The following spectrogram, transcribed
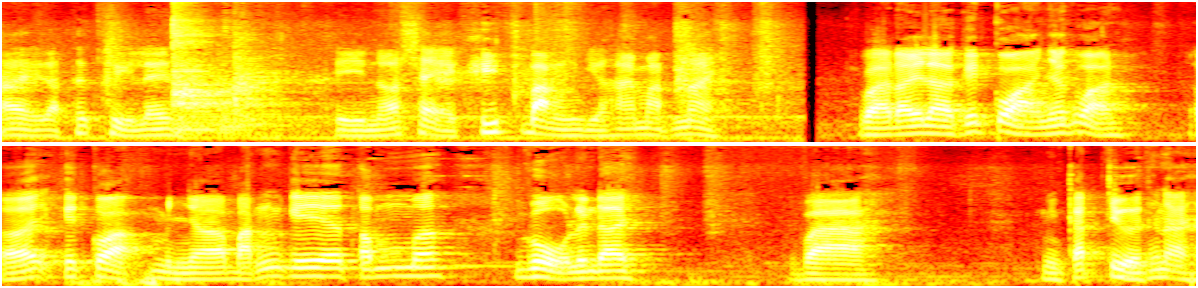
Đây, đặt thước thủy lên. Thì nó sẽ khít bằng giữa hai mặt này. Và đây là kết quả nha các bạn. Đấy, kết quả, mình bắn cái tấm gỗ lên đây và mình cắt chừa thế này.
